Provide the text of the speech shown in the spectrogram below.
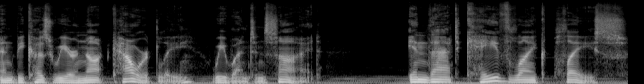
and because we are not cowardly, we went inside. In that cave-like place,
